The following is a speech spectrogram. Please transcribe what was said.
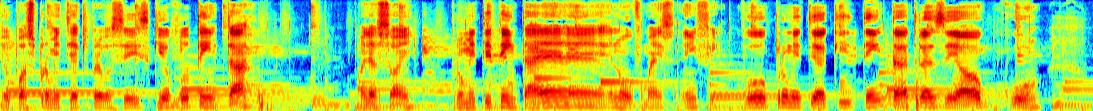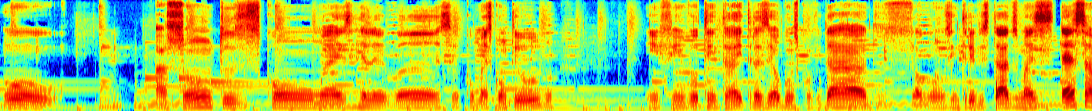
Eu posso prometer aqui para vocês que eu vou tentar. Olha só, hein? Prometer tentar é, é novo, mas enfim, vou prometer aqui tentar trazer algo ou assuntos com mais relevância, com mais conteúdo. Enfim, vou tentar aí trazer alguns convidados, alguns entrevistados, mas essa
